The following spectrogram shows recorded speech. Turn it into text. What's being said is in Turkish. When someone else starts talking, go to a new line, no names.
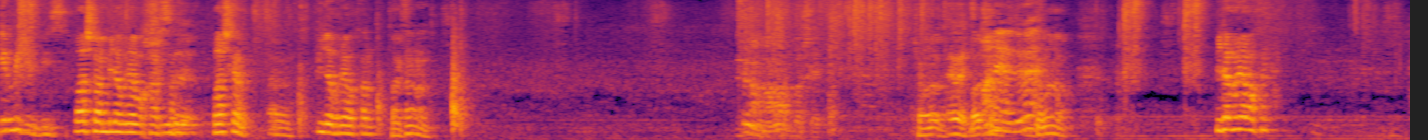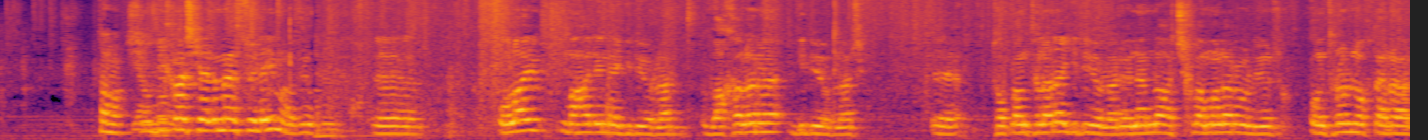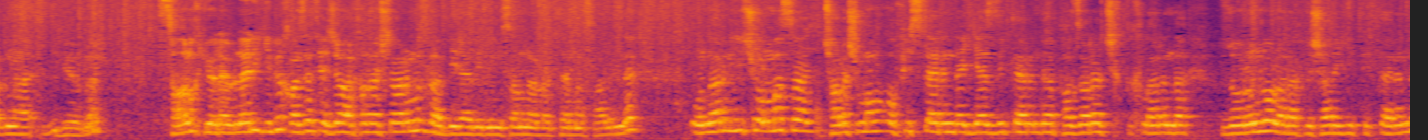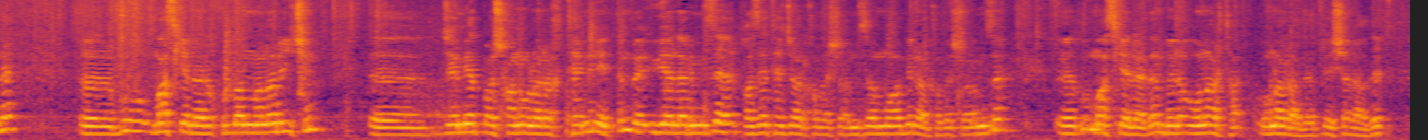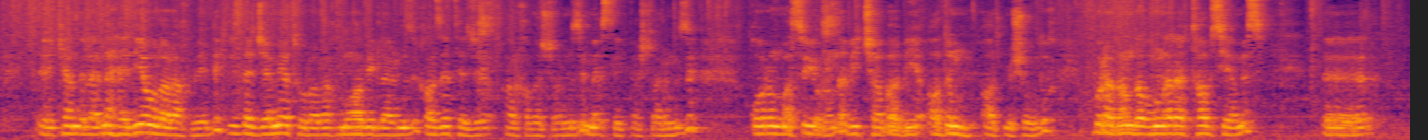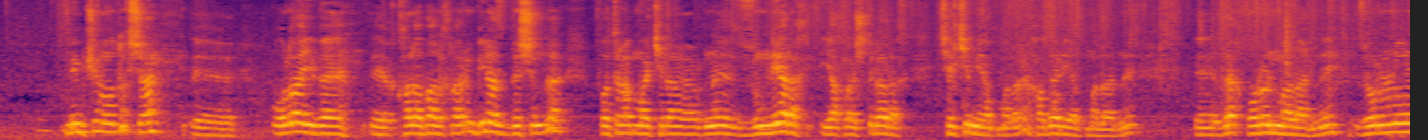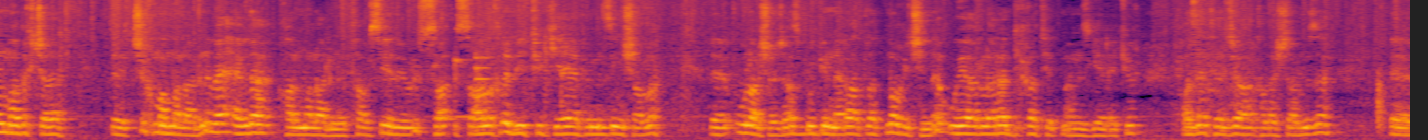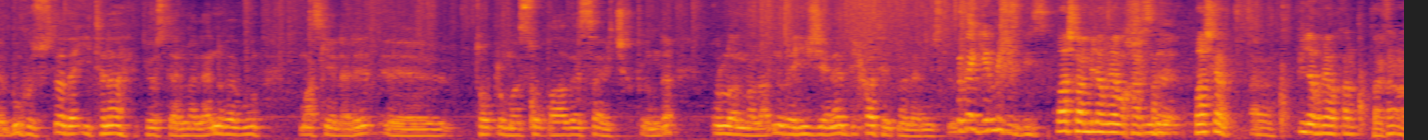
girmişiz biz.
Başkan bir de buraya bakarsan.
Şimdi-
Başkan
Evet.
bir de buraya bakalım.
Baksana.
Şuna ama poşet.
Kemal abi.
Evet.
Başkan. Kemal abi.
Bir de buraya bakın. Tamam.
Şimdi birkaç kelime söyleyeyim abi. Ee, olay mahalline gidiyorlar, vakalara gidiyorlar, e, toplantılara gidiyorlar, önemli açıklamalar oluyor, kontrol noktalarına gidiyorlar. Sağlık görevleri gibi gazeteci arkadaşlarımızla birebir insanlarla temas halinde. Onların hiç olmazsa çalışma ofislerinde, gezdiklerinde, pazara çıktıklarında, zorunlu olarak dışarı gittiklerinde e, bu maskeleri kullanmaları için e, cemiyet başkanı olarak temin ettim ve üyelerimize, gazeteci arkadaşlarımıza, muhabir arkadaşlarımıza e, bu maskelerden böyle onar, onar adet, beşer adet kendilerine hediye olarak verdik. Biz de cemiyet olarak muhabirlerimizi, gazeteci arkadaşlarımızı, meslektaşlarımızı korunması yolunda bir çaba, bir adım atmış olduk. Buradan da onlara tavsiyemiz e, mümkün oldukça e, olay ve e, kalabalıkların biraz dışında fotoğraf makinelerini zoomlayarak, yaklaştırarak çekim yapmaları, haber yapmalarını e, ve korunmalarını, zorunlu olmadıkça e, çıkmamalarını ve evde kalmalarını tavsiye ediyoruz. Sa- sağlıklı bir Türkiye hepimiz inşallah e, ulaşacağız. Bu günleri atlatmak için de uyarılara dikkat etmemiz gerekiyor. Gazeteci arkadaşlarımıza e, bu hususta da itina göstermelerini ve bu maskeleri e, topluma, sokağa vesaire çıktığında kullanmalarını ve hijyene dikkat etmelerini istiyoruz.
Burada girmişiz biz.
Başkan bir de buraya bakarsan.
Şimdi-
Başkan
Evet.
bir de buraya bakalım.
Baksana.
